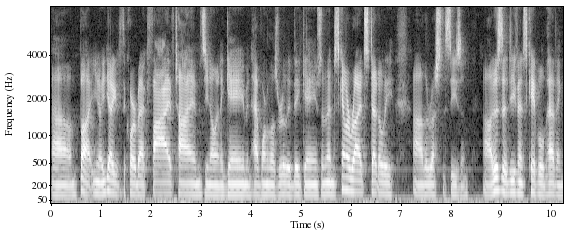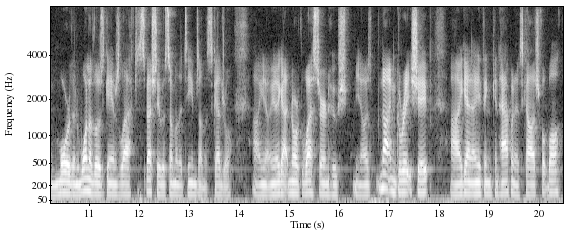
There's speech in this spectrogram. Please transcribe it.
Um, but you know, you got to get to the quarterback five times, you know, in a game and have one of those really big games, and then just kind of ride steadily uh, the rest of the season. Uh, this is a defense capable of having more than one of those games left, especially with some of the teams on the schedule. Uh, you know, you, got Northwestern, who you know is not in great shape. Uh, again, anything can happen. It's college football,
